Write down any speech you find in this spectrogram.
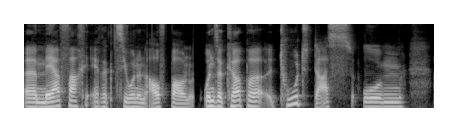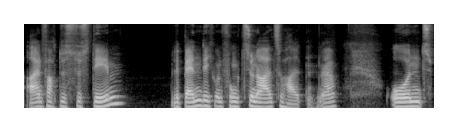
äh, mehrfach Erektionen aufbauen. Unser Körper tut das, um einfach das System lebendig und funktional zu halten. Ja? Und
